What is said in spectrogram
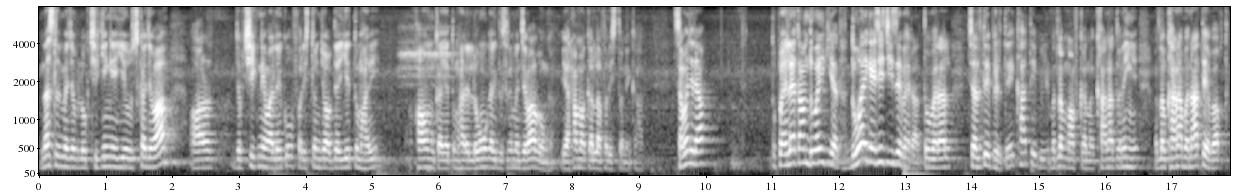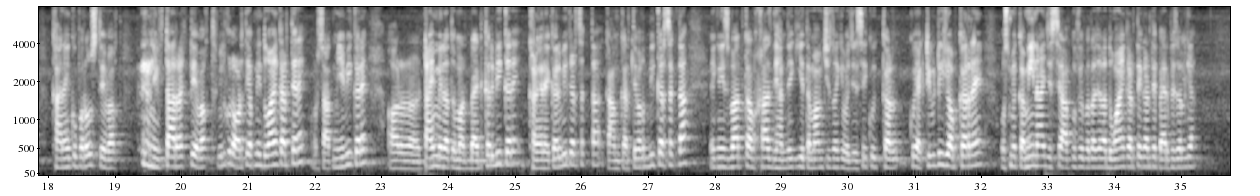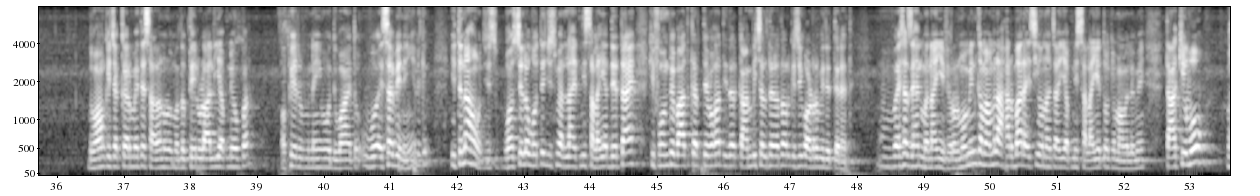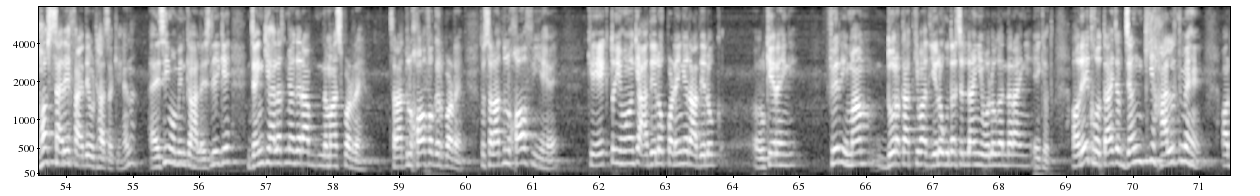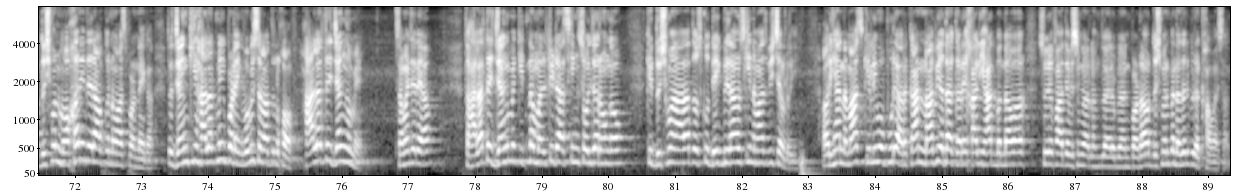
नस्ल में जब लोग छीकेंगे, ये उसका जवाब, और जब छीकने वाले को फरिश्तों ने जवाब दिया, ये तुम्हारी कौम का या तुम्हारे लोगों का एक दूसरे में जवाब होगा। या हम अकल्ला फरिश्तों ने कहा। समझ रहे आप? तो पहला काम दुआ ही किया था। दुआ एक ऐसी चीज़ है बहरहाल? तो बहरहाल चलते फिरते, खाते पी मतलब माफ़ करना, खाना तो नहीं है मतलब खाना बनाते वक्त, खाने को परोसते वक्त, इफ्तार रखते वक्त, बिल्कुल औरतें अपनी दुआएँ करते रहें और साथ में ये भी करें और टाइम मिला तो मर्द बैठ कर भी करें, खड़े रहकर भी कर सकता, काम करते वक्त भी कर सकता, लेकिन इस बात का आप खास ध्यान दें कि ये तमाम चीज़ों की वजह से कोई कर, कोई एक्टिविटी जो आप कर रहे हैं, उसमें कमी ना आए, जिससे आपको फिर पता चला दुआएँ करते करते पैर फिसल गया। दुआओं के चक्कर में थे सालन मतलब तेल उड़ा लिया अपने ऊपर। और फिर नहीं, वो दुआएँ तो वो ऐसा भी नहीं है, लेकिन इतना हो, जिस, बहुत से लोग होते हैं जिसमें अल्लाह इतनी सलाहियत देता है कि फ़ोन पे बात करते वक्त इधर काम भी चलते रहता है और किसी को ऑर्डर भी देते रहते वैसा जहन बनाइए फिर। और मोमिन का मामला हर बार ऐसी होना चाहिए अपनी सलाहियतों के मामले में, ताकि वो बहुत सारे फ़ायदे उठा सके, है ना? ऐसे ही मोमिन का हाल है। इसलिए कि जंग की हालत में अगर आप नमाज़ पढ़ रहे हैं, सलातुल खौफ अगर पढ़ रहे हैं तो सलातुल खौफ ये है कि एक तो ये होगा कि आधे लोग पढ़ेंगे और आधे लोग रुके रहेंगे। फिर इमाम दो रकात के बाद ये लोग उधर चल जाएँगे वो लोग अंदर आएँगे, एक होता और एक होता है जब जंग की हालत में है और दुश्मन मौका नहीं दे रहा आपको नमाज़ पढ़ने का तो जंग की हालत में ही पढ़ेंगे, वो भी सलातुल खौफ। हालत जंग में, समझ रहे आप? तो हालत जंग में कितना मल्टीटास्किंग सोल्जर होगा वो, कि दुश्मन आ रहा तो उसको देख भी रहा है उसकी नमाज़ भी चल रही। और यहाँ नमाज़ के लिए वो पूरे अरकान ना भी अदा करे, खाली हाथ बंधा हुआ और सूर्य फातह, बिस्मिल्लाह अलहमदिल्ला पढ़ रहा और दुश्मन पर नज़र भी रखा हुआ है साथ।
